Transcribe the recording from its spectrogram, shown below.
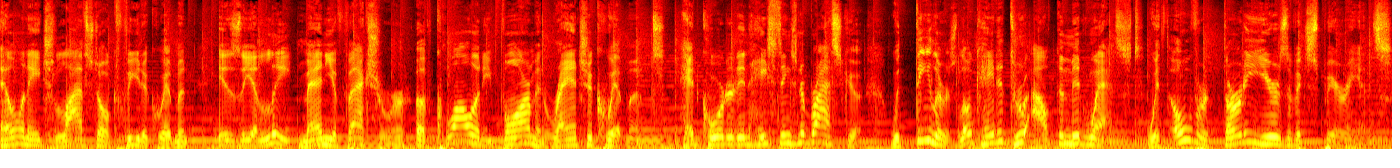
L&H Livestock Feed Equipment is the elite manufacturer of quality farm and ranch equipment. Headquartered in Hastings, Nebraska, with dealers located throughout the Midwest. With over 30 years of experience,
